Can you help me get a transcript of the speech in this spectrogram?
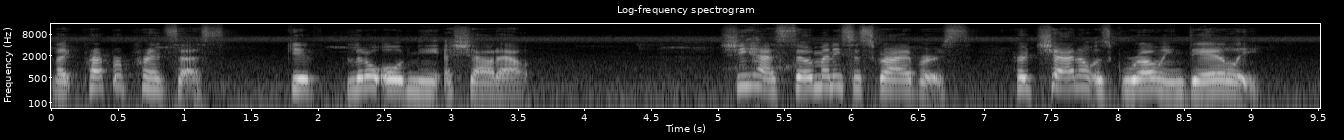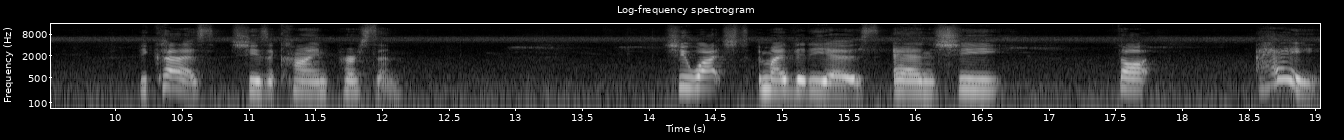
like Prepper Princess give little old me a shout out? She has so many subscribers. Her channel is growing daily because she's a kind person. She watched my videos and she thought, hey,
